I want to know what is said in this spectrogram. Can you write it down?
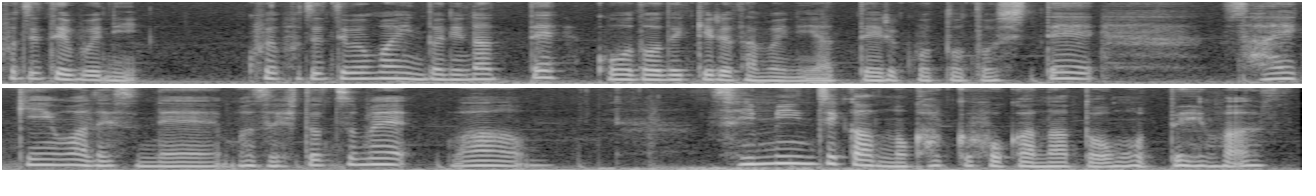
ポジティブにポジティブマインドになって行動できるためにやっていることとして最近はですねまず1つ目は睡眠時間の確保かなと思っています。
